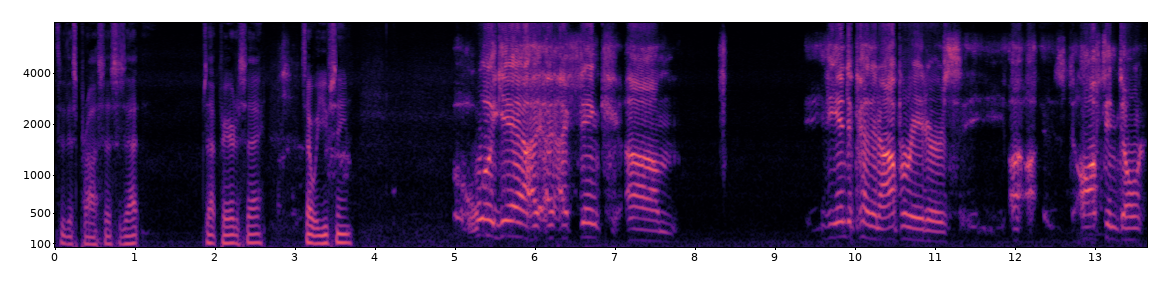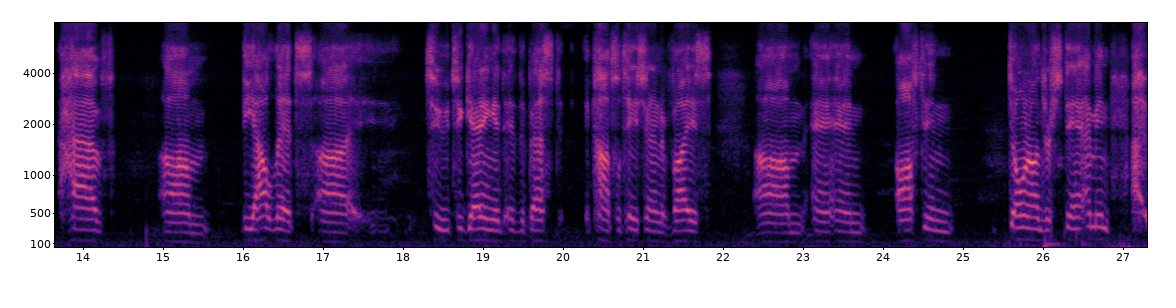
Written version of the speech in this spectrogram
through this process. Is that is that fair to say? Is that what you've seen? Well, yeah, I, I think um, the independent operators uh, uh, often don't have um, the outlets uh, to to getting it, the best consultation and advice, um, and, and, often don't understand. I mean, I,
